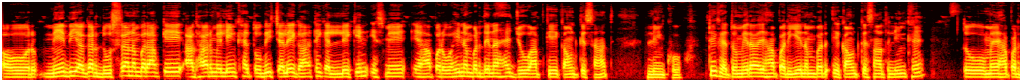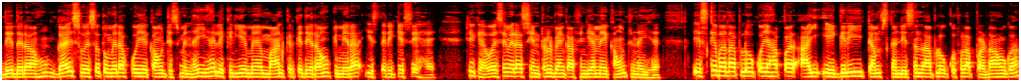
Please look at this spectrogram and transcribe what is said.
और मे भी अगर दूसरा नंबर आपके आधार में लिंक है तो भी चलेगा, ठीक है। लेकिन इसमें यहाँ पर वही नंबर देना है, जो आपके अकाउंट के साथ लिंक हो। ठीक है तो मेरा यहाँ पर ये नंबर अकाउंट के साथ लिंक है। तो मैं यहाँ पर दे दे रहा हूँ। गैस वैसे तो मेरा कोई अकाउंट इसमें नहीं है, लेकिन ये मैं मान करके दे रहा हूँ कि मेरा इस तरीके से है। ठीक है, वैसे मेरा सेंट्रल बैंक ऑफ़ इंडिया में अकाउंट नहीं है। इसके बाद आप लोगों को यहाँ पर आई एग्री टर्म्स कंडीशन आप लोग को थोड़ा पढ़ना होगा।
